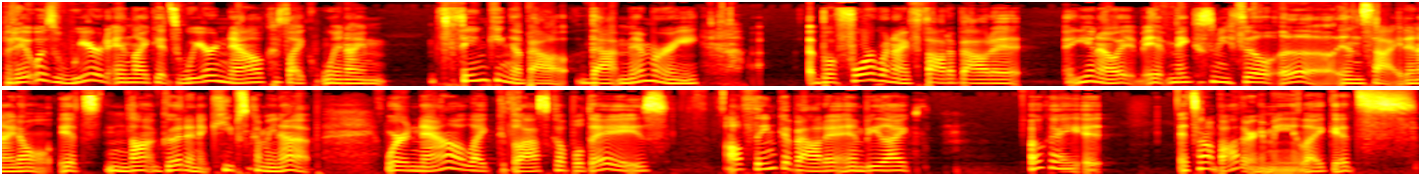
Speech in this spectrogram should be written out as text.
But it was weird. And like, it's weird now because, like, when I'm thinking about that memory, before when I've thought about it, you know, it, it makes me feel uh inside and I don't, it's not good and it keeps coming up. Where now, like the last couple days, I'll think about it and be like, okay, it, it's not bothering me. Like it's,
